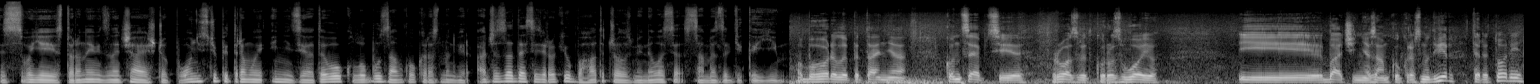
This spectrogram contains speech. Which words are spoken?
З своєї сторони відзначає, що повністю підтримує ініціативу клубу замку Краснодвір, адже за 10 років багато чого змінилося саме завдяки їм. обговорили питання концепції розвитку, розвою і бачення замку Краснодвір, території,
